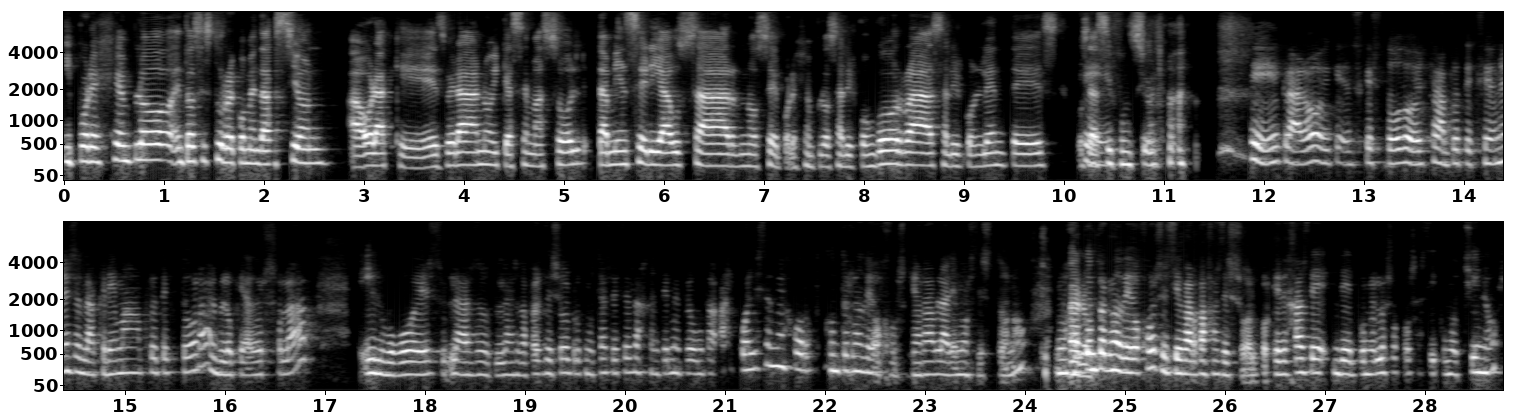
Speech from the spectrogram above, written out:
Y por ejemplo, entonces tu recomendación ahora que es verano y que hace más sol, también sería usar, no sé, por ejemplo, salir con gorra, salir con lentes, o sea, si funciona. Sí, claro, es que es todo, es que la protección es la crema protectora, el bloqueador solar y luego es las, gafas de sol, porque muchas veces la gente me pregunta, ¿cuál es el mejor contorno de ojos? Que ahora hablaremos de esto, ¿no? El mejor contorno de ojos es llevar gafas de sol, porque dejas de, poner los ojos así como chinos.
